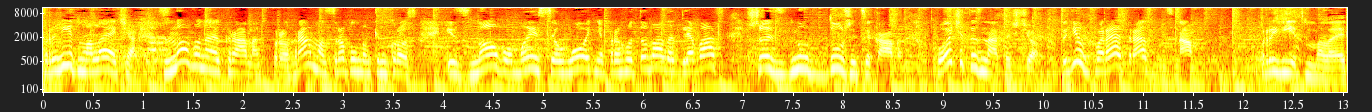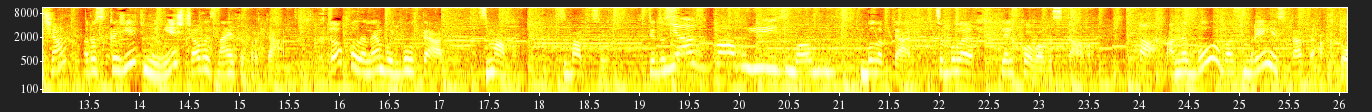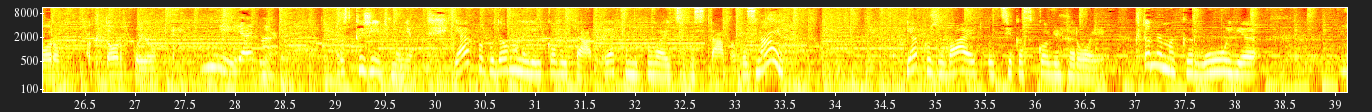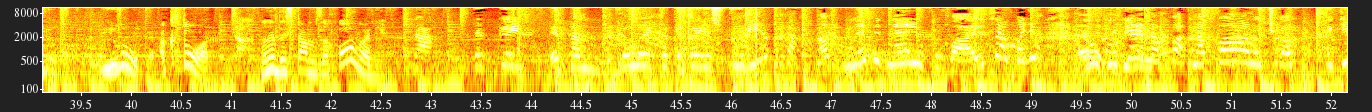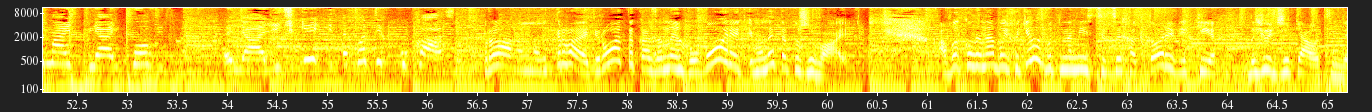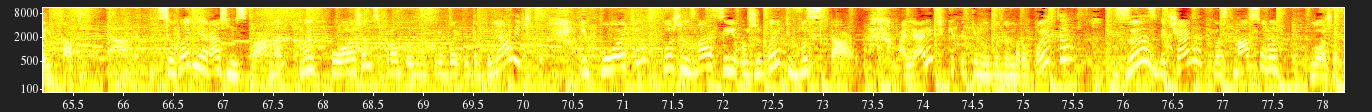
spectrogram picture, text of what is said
Привіт, малеча! Знову на екранах програма зроблено кінкрос. І знову ми сьогодні приготували для вас щось ну дуже цікаве. Хочете знати що? Тоді вперед разом з нами. Привіт, малеча! Розкажіть мені, що ви знаєте про театр. Хто коли-небудь був в театрі? З мамою, з бабцею, з дідусем? Я з бабою і з мамою. була в театрі. Це була лялькова вистава. Так. А не було у вас мрії стати актором, акторкою? Ні. Я ні. Розкажіть мені, як побудований ляльковий театр, як там відбуваються вистави? Ви знаєте? Як оживають оці казкові герої? Хто ними керує? Люди, актори. Так. Вони десь там заховані. Так. Такий е, там велика така є сторінка, а вони під нею ховаються, а потім е, такі на, па- на паличках, які мають лялькові лялечки, і так от їх показують. Правильно, відкривають ротика, за них говорять, і вони так оживають. А ви коли-небудь хотіли бути на місці цих акторів, які дають життя оцим лялькам? Сьогодні разом з вами ми кожен спробуємо зробити таку лялечку, і потім кожен з вас її оживить в виставі. А лялечки такі ми будемо робити з звичайних пластмасових ложок.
